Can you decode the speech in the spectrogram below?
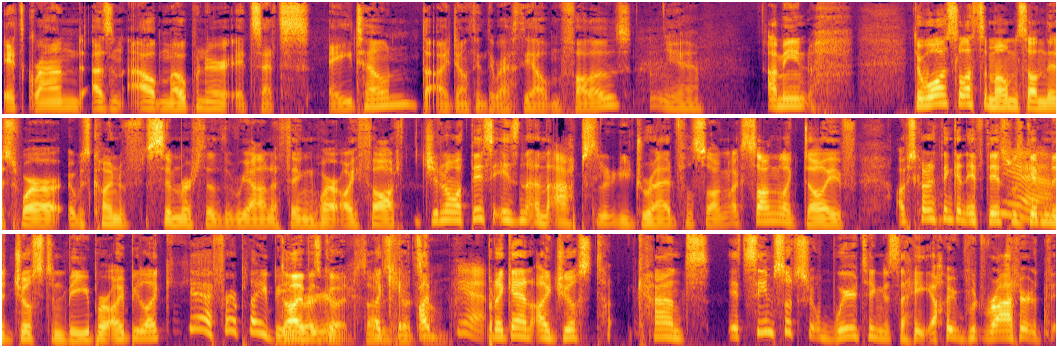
It's grand as an album opener. It sets a tone that I don't think the rest of the album follows. Yeah. I mean, there was lots of moments on this where it was kind of similar to the Rihanna thing where I thought, do you know what, this isn't an absolutely dreadful song. Like song like Dive, I was kind of thinking if this was Yeah. given to Justin Bieber, I'd be like, yeah, fair play, Bieber. Dive is good. Dive Like, is a good I- song. Yeah. But again, I just can't. It seems such a weird thing to say. I would rather the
